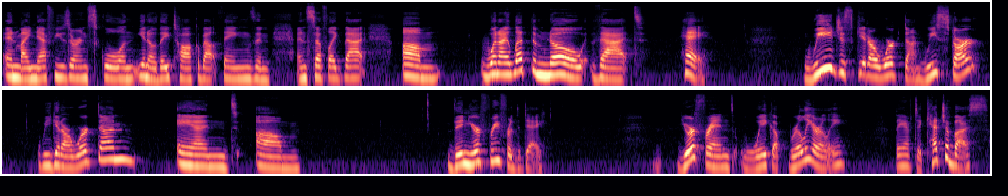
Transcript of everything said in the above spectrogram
and my nephews are in school and you know they talk about things and and stuff like that. Um, when I let them know that hey, we just get our work done. We start we get our work done, and um, then you're free for the day. Your friends wake up really early. They have to catch a bus.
